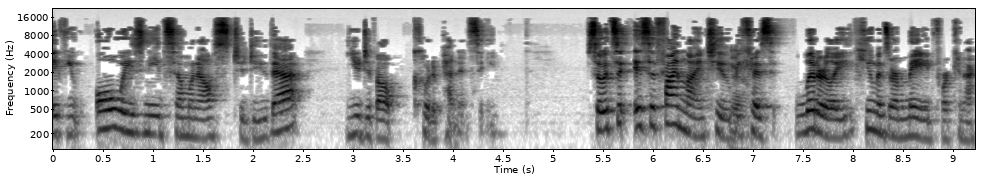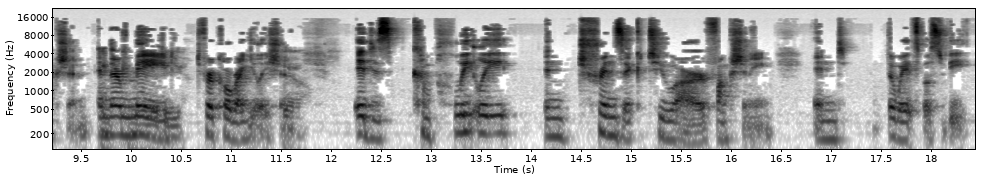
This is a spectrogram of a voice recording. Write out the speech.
if you always need someone else to do that, you develop codependency. So it's a, it's a fine line too Yeah. because literally humans are made for connection and, And they're community. made for co-regulation. Yeah. It is completely intrinsic to our functioning and the way it's supposed to be.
